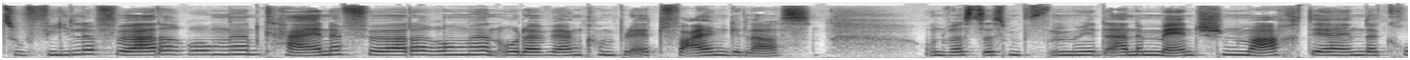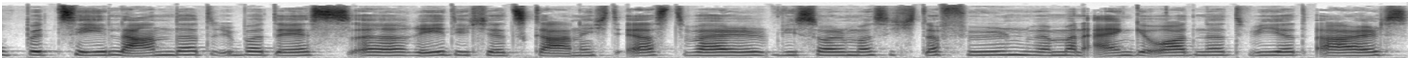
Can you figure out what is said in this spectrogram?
zu viele Förderungen, keine Förderungen oder werden komplett fallen gelassen. Und was das mit einem Menschen macht, der in der Gruppe C landet, über das äh, rede ich jetzt gar nicht erst, weil wie soll man sich da fühlen, wenn man eingeordnet wird als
